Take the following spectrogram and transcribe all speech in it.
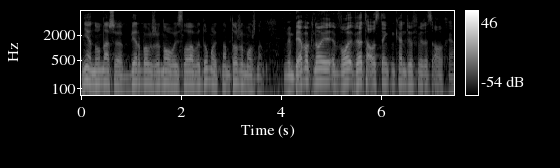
Не, ну наша Бербок же новые слова выдумывает, нам тоже можно. Wenn Baerbock neue Wörter ausdenken kann, dürfen wir das auch. Ja?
